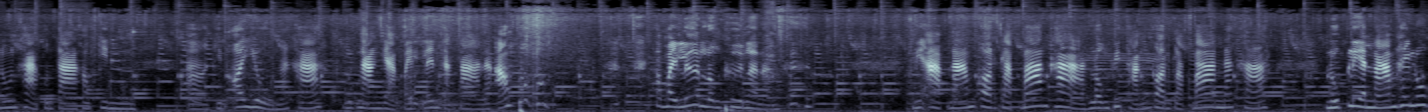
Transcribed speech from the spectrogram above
นู่นค่ะ คุณตาเขากินกินอ้อยอยู่นะคะ ลูกนางอยากไปเล่นกับตาแล้ว เอ้าทำไมลื่นลงคืนล่ะนั่นนี่อาบน้ำก่อนกลับบ้านค่ะ ลงพิถังก่อนกลับบ้านนะคะ หนูเปลี่ยนน้ำให้ลูก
